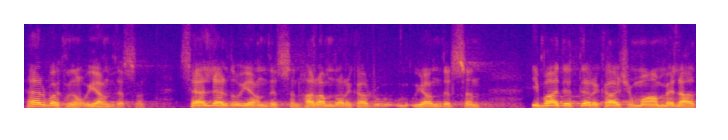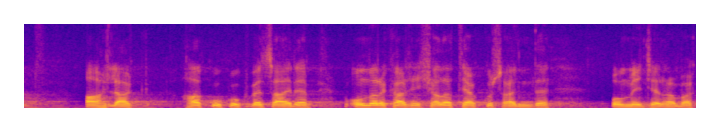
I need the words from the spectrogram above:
her bakımdan uyandırsın. Seherlerde uyandırsın, haramlara karşı uyandırsın, ibadetlere karşı muamelat, ahlak, hak, hukuk vesaire onlara karşı inşallah teyakkuz halinde olmayı Cenab-ı Hak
